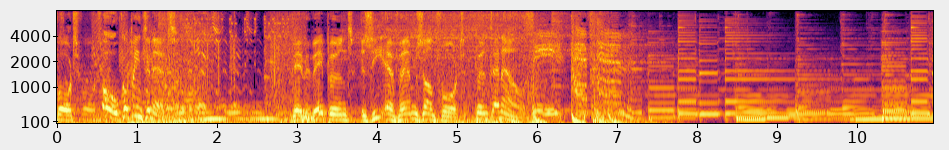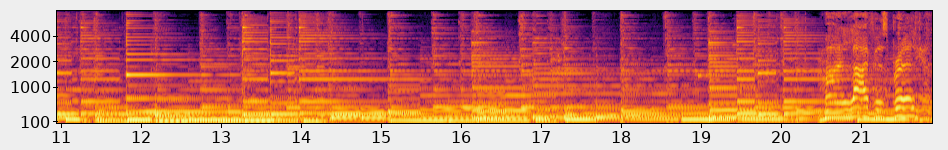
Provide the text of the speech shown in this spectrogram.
Zandvoort ook op internet. www.zfmzandvoort.nl ZFM My life is brilliant.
